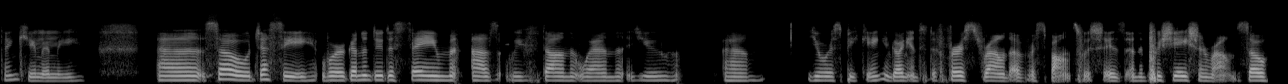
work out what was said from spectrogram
thank you, Lily. Uh, so Jesse, we're gonna do the same as we've done when you um, you were speaking and going into the first round of response, which is an appreciation round. So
